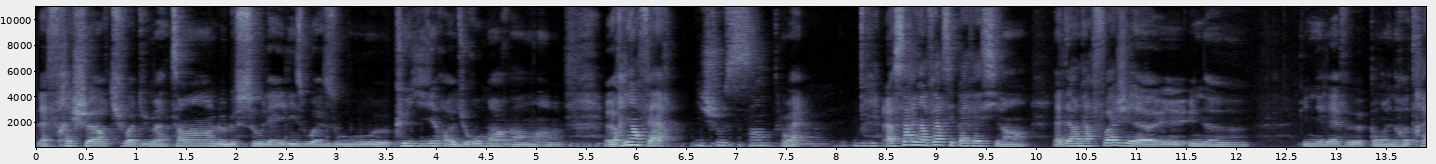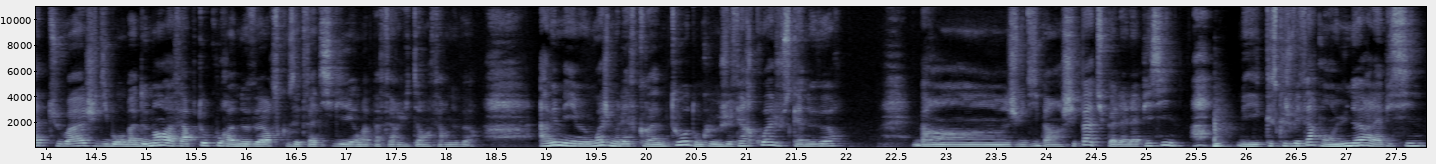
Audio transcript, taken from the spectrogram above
la fraîcheur, tu vois, du matin, le, le soleil, les oiseaux, euh, cueillir euh, du romarin, euh, rien faire. Des choses simples. Ouais. Alors ça, rien faire, c'est pas facile. Hein. La dernière fois, j'ai euh, une, euh, une élève euh, pendant une retraite, tu vois, je lui dis, bon, bah demain, on va faire plutôt le cours à 9h, parce que vous êtes fatigué, on va pas faire 8h, on va faire 9h. Ah oui, mais moi, je me lève quand même tôt, donc je vais faire quoi jusqu'à 9h Ben, je lui dis, ben, je sais pas, tu peux aller à la piscine. Ah, mais qu'est-ce que je vais faire pendant une heure à la piscine?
